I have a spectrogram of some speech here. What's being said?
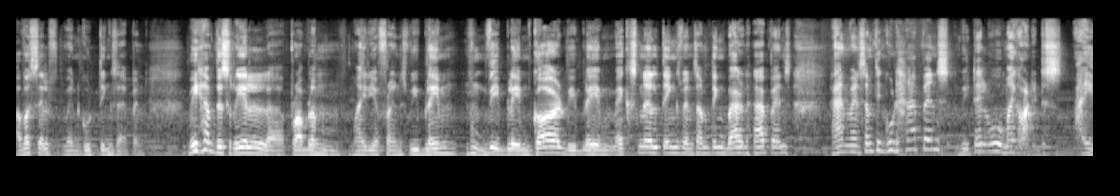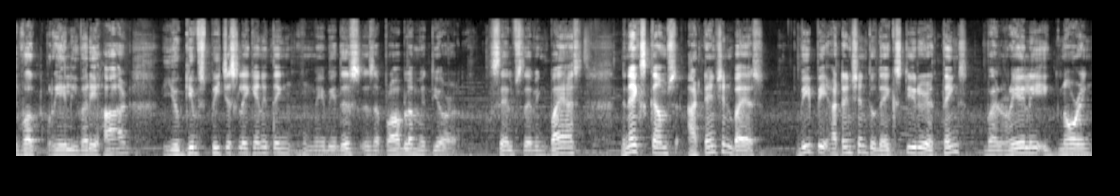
ourselves when good things happen we have this real uh, problem my dear friends. We blame we blame god we blame external things when something bad happens. And when something good happens we tell oh my god it is i worked really very hard. You give speeches like anything. Maybe this is a problem with your self-serving bias. The next comes attention bias. We pay attention to the exterior things while really ignoring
